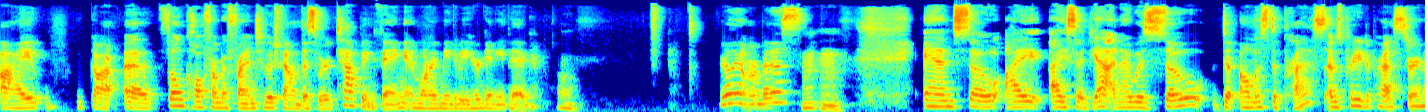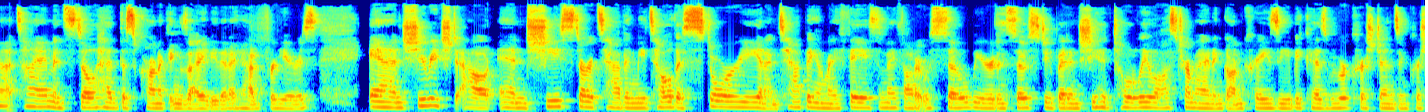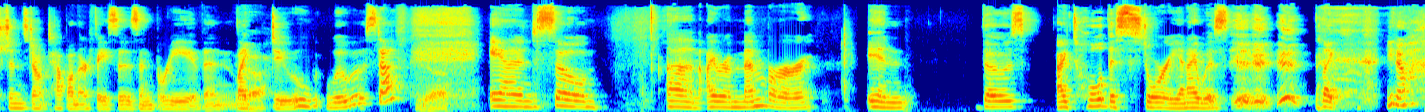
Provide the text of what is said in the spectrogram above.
i got a phone call from a friend who had found this weird tapping thing and wanted me to be her guinea pig Oh. You really don't remember this? Mm-mm. and so i i said yeah. And i was so de- almost depressed. I was pretty depressed during that time and still had this chronic anxiety that i'd had for years. And she reached out and she starts having me tell this story and i'm tapping on my face and i thought it was so weird and so stupid. And she had totally lost her mind and gone crazy because we were christians and christians don't tap on their faces and breathe and like Yeah. do woo woo stuff. Yeah, and so um, I remember in those, I told this story and I was like, you know,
